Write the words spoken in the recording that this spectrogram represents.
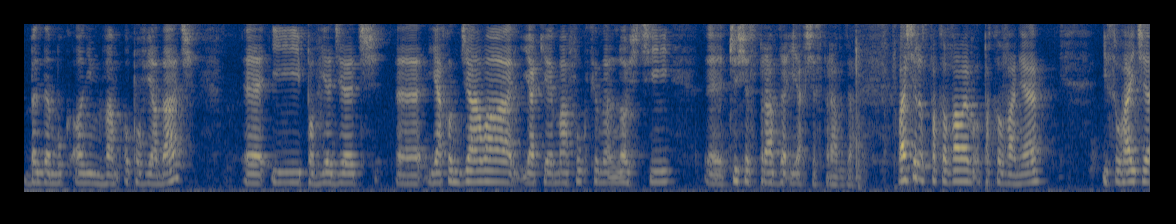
będę mógł o nim Wam opowiadać. e, i powiedzieć, jak on działa, jakie ma funkcjonalności, czy się sprawdza i jak się sprawdza. Właśnie rozpakowałem opakowanie i słuchajcie,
